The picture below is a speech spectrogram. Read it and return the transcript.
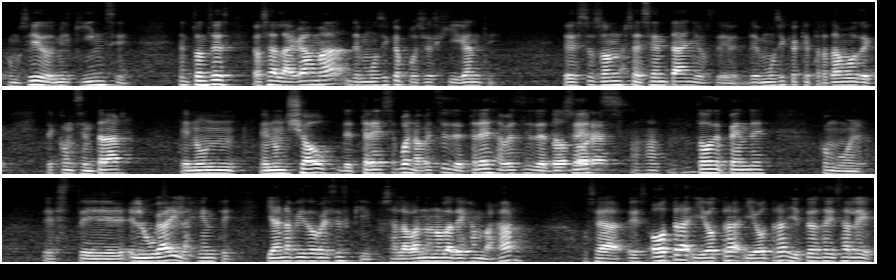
como sí, 2015. Entonces, o sea, la gama de música pues es gigante. Estos son 60 años de, de música que tratamos de, de concentrar en un, en un show de tres, bueno, a veces de tres, a veces de dos, Dos sets. horas. Ajá. Todo depende como el, este, el lugar y la gente. Y han habido veces que pues, a la banda no la dejan bajar. O sea, es otra y otra y otra, y entonces ahí sale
